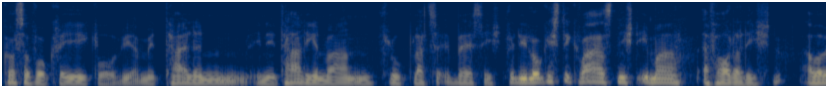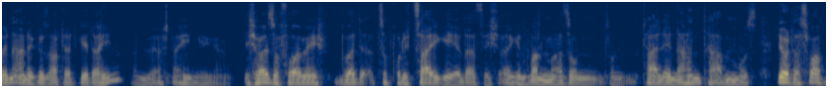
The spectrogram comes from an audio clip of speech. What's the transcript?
Kosovo-Krieg, wo wir mit Teilen in Italien waren, flugplatzmäßig. Für die Logistik war es nicht immer erforderlich. Ne? Aber wenn einer gesagt hat, geh dahin, dann wäre ich da hingegangen. Ich weiß auch vorher, wenn ich zur Polizei gehe, dass ich irgendwann mal so ein, so ein Teil in der Hand haben muss. Ja, das war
